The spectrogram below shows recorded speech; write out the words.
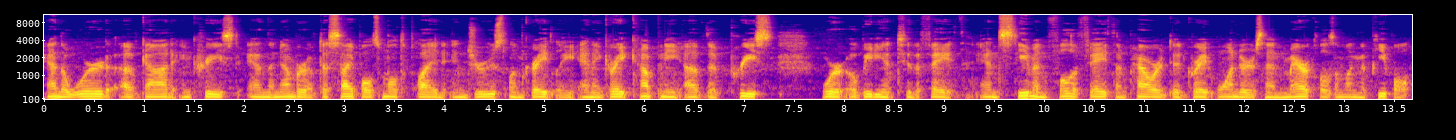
And the word of God increased, and the number of disciples multiplied in Jerusalem greatly, and a great company of the priests were obedient to the faith. And Stephen, full of faith and power, did great wonders and miracles among the people.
